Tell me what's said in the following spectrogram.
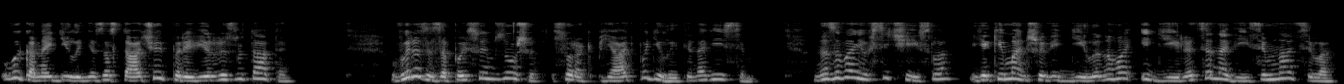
Виконай ділення за стачу і перевір результати. Вирази записуємо зошит 45 поділити на 8. Називаю всі числа, які менше від діленого і діляться на 8 націла.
